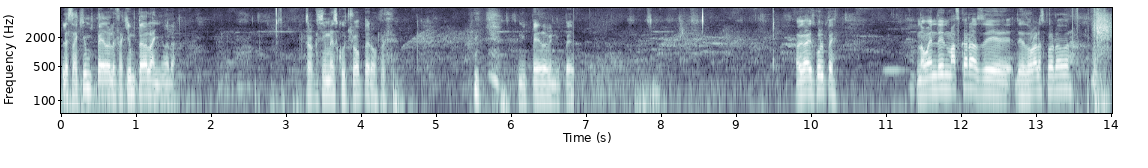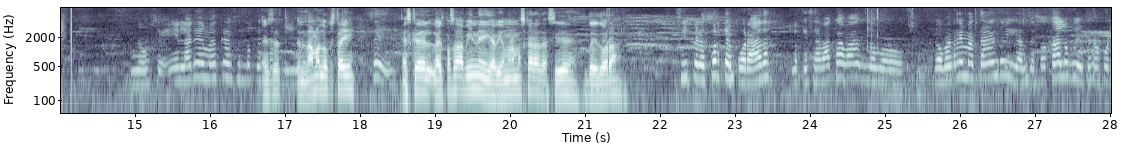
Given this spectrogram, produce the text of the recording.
Le saqué un pedo, le saqué un pedo a la ñora. Creo que sí me escuchó, pero pues. ni pedo, ni pedo. Oiga, disculpe. ¿No venden máscaras de, de Dora la Exploradora? No sé, el área de máscaras es lo que Es, está es nada más lo que está ahí. Sí, Es que la vez pasada vine y había una máscara de- así de, de Dora. sí, pero es por temporada. Lo que se va acabando, lo, lo van rematando y empezó Halloween, empiezan por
